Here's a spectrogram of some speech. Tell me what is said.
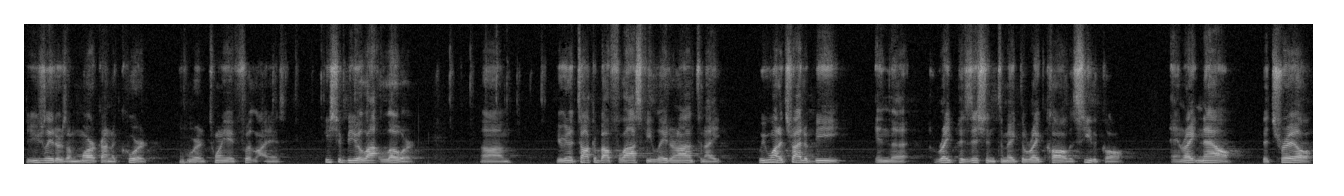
Usually there's a mark on the court where the 28 foot line is. He should be a lot lower. Um, you're going to talk about philosophy later on tonight. We want to try to be in the right position to make the right call, to see the call. And right now, the trail,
